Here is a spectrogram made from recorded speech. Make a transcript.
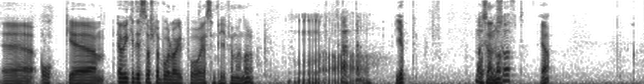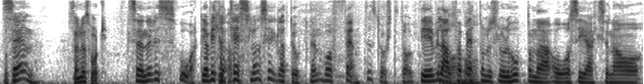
Eh, och eh, ja, vilket är största bolaget på S&P 500 då? Mm, ja. Appen? Japp. Sen? Microsoft. Ja. Och Sen, Sen är det svårt. sen är det svårt. Jag vet Ja. att Tesla har seglat upp. Den var femte störst ett tag. Det är väl Ja. alfabet om du slår ihop de här A och C-aktierna och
